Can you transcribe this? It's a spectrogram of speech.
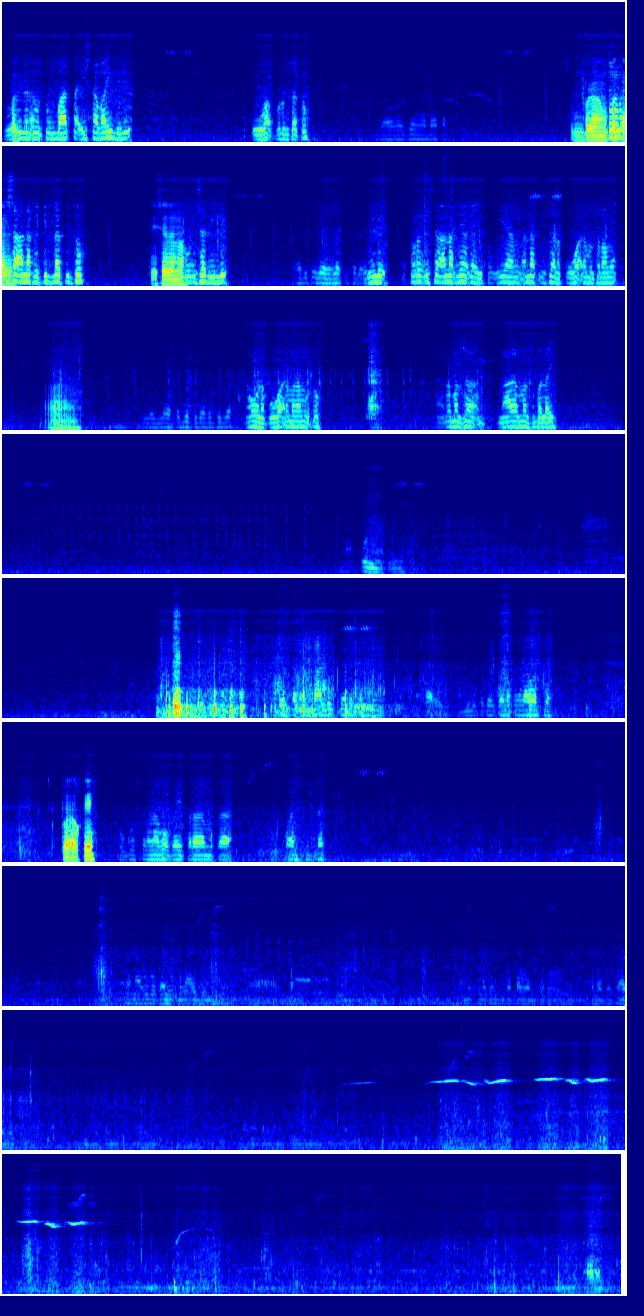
Huwag na itong bata isabay, dili. Kuha po rin ta to. sobrang Ito naman pag isa anak ni kidlat ito. isa na no. Itong isa dili. Dili. Ito rin isa anak niya kay itong iyang anak isa nakuha naman to namo. Ah, Oo, nakuha naman namo to. Naraman sa naraman sa balay. Hapon na. balik na rin. Dili pa kayo ko na kong lawas niya. pa okay. Focus lang ako kay para maka one kidlat. Sana ako babalik mga idol. Ano talaga yung katawan pero hindi talaga kaya. Hindi na balik dahil kailangan talaga ng tulong.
